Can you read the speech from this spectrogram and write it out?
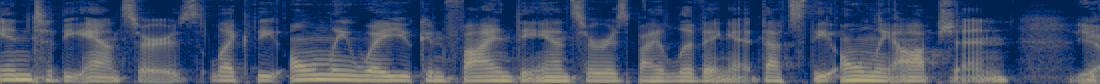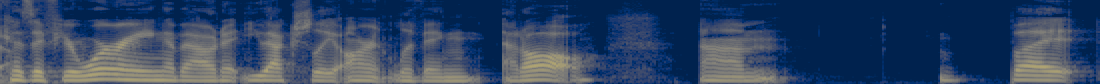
into the answers. Like the only way you can find the answer is by living it. That's the only option. Yeah. Because if you're worrying about it, you actually aren't living at all. Um, but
